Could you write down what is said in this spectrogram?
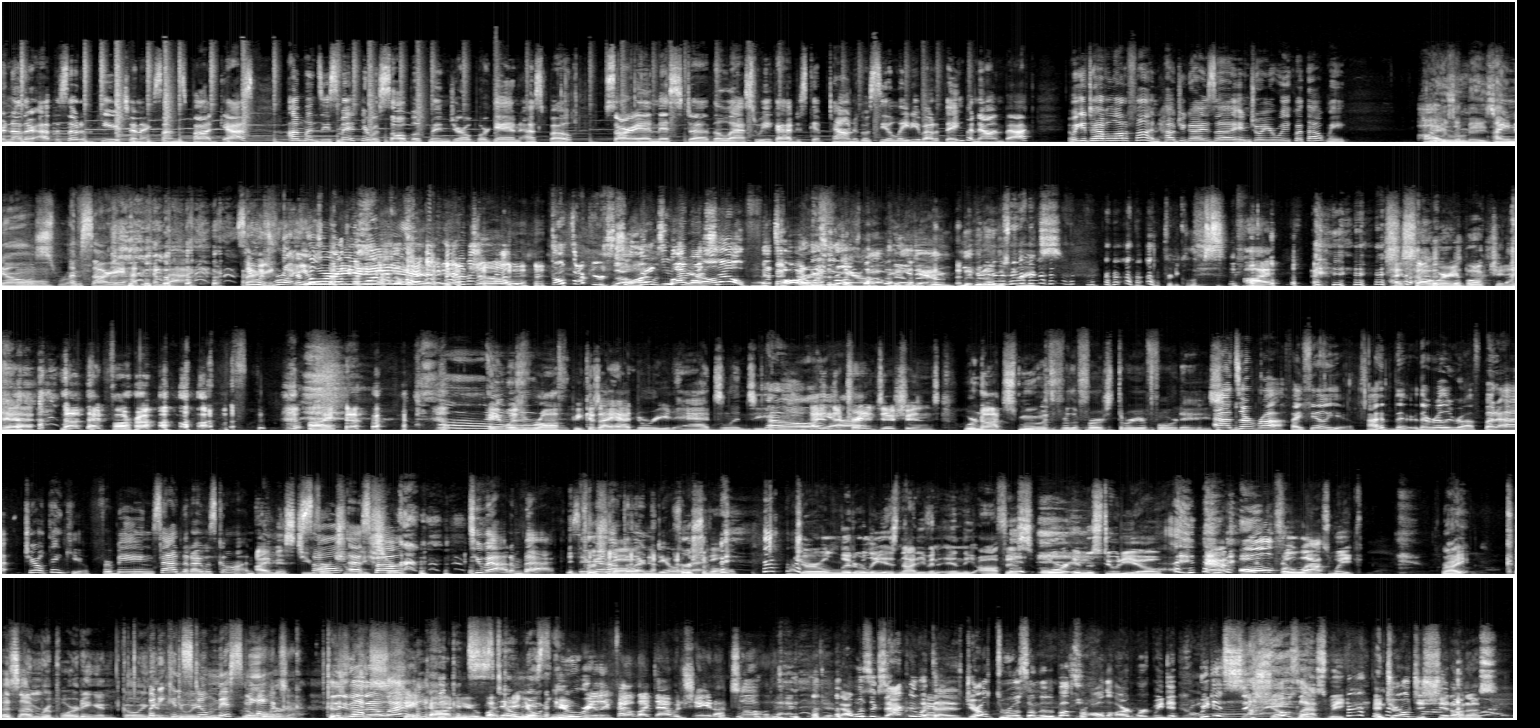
Another episode of the PHNX Suns podcast. I'm Lindsay Smith here with Saul Bookman, Gerald Bourguet, and Espo. Sorry I missed uh, the last week. I had to skip town to go see a lady about a thing, but now I'm back and we get to have a lot of fun. How'd you guys uh, enjoy your week without me? It was amazing. I know. was rough. I'm sorry I had to come back. It was right. It You was were right. even here. Gerald. Go fuck yourself. So I was you, by Gerald. myself. That's hard. it was rough out in Thank you, LA, living on the streets. Pretty close. I I saw where he booked you. Yeah, not that far off. I it was rough because I had to read ads, Lindsay, Oh, and yeah. the transitions were not smooth for the first three or four days. Ads are rough. I feel you. I, they're, they're really rough. But uh, Gerald, thank you for being sad that I was gone. I missed you Saul, virtually. Espo, Sure. Too bad. I'm back. So you're First gonna of have all, to learn to deal with First of all, Gerald literally is not even in the office or in the studio at all for the last week. Right? Because I'm reporting and going. But he and can doing still miss me. Work. it's- Because he It's was in not LA. shade He on can you, but you me. you really felt like that was shade on Saul and I. Yeah, that was exactly what that is. Gerald threw us under the bus for all the hard work we did. We did six shows last week, and Gerald just shit on us P-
